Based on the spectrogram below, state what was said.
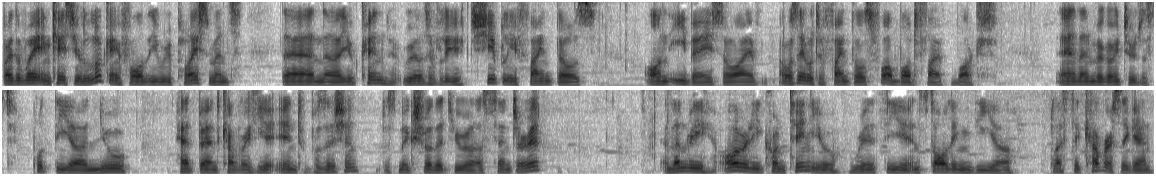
By the way, in case you're looking for the replacements, then uh, you can relatively cheaply find those on eBay. So i I was able to find those for about 5 bucks. And then we're going to just put the uh, new headband cover here into position. Just make sure that you uh, center it. And then we already continue with the installing the uh, plastic covers again.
